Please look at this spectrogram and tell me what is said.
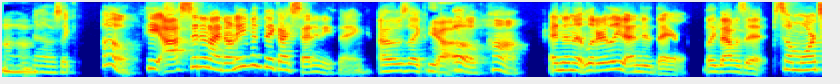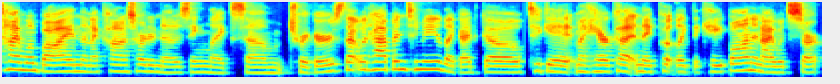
Mm-hmm. And I was like, Oh, he asked it. And I don't even think I said anything. I was like, Yeah. Oh, huh. And then it literally ended there. Like that was it. Some more time went by, and then I kind of started noticing like some triggers that would happen to me. Like I'd go to get my hair cut and they put like the cape on, and I would start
